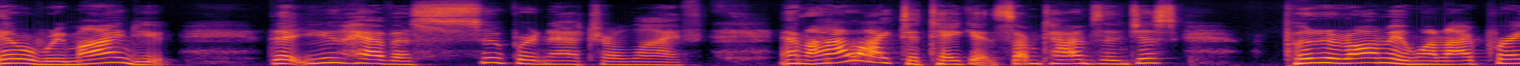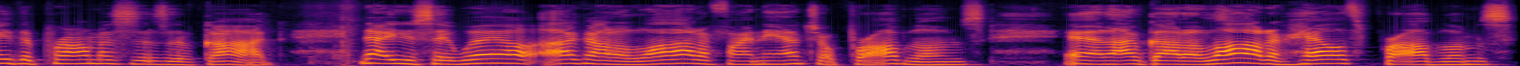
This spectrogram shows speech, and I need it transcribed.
it will remind you that you have a supernatural life. And I like to take it sometimes and just put it on me when I pray the promises of God. Now you say, well, I got a lot of financial problems and I've got a lot of health problems.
